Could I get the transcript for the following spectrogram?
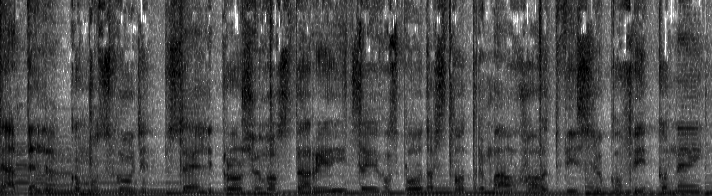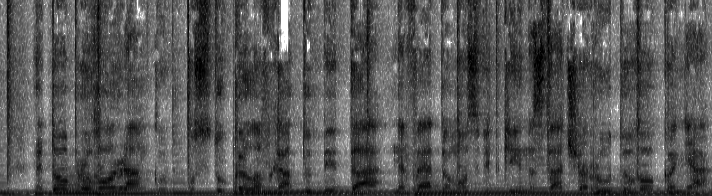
далекому сході в селі проживав старий цей господарство тримав город віслюков і коней. Недоброго ранку постукала в хату біда, неведомо звідки нестача рудого коня.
